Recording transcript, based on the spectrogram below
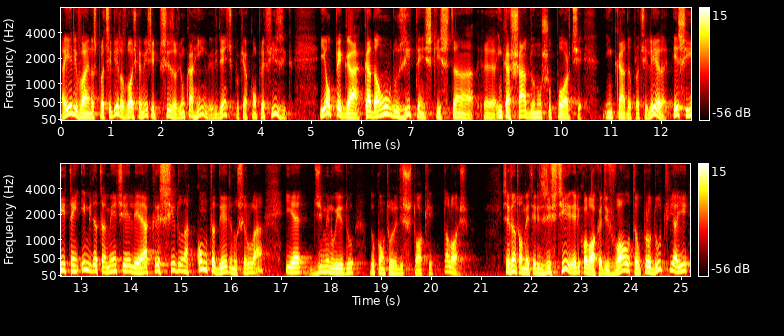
Aí ele vai nas prateleiras, logicamente ele precisa de um carrinho, evidente, porque a compra é física. E ao pegar cada um dos itens que está é, encaixado num suporte em cada prateleira, esse item imediatamente ele é acrescido na conta dele no celular e é diminuído do controle de estoque da loja. Se eventualmente ele desistir, ele coloca de volta o produto e aí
